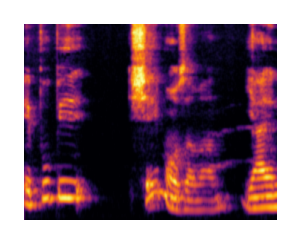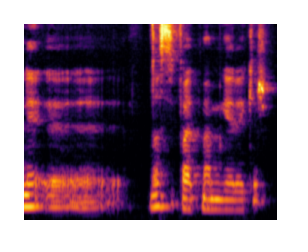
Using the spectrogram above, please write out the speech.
E bu bir şey mi o zaman? Yani e, nasıl ifade etmem gerekir?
